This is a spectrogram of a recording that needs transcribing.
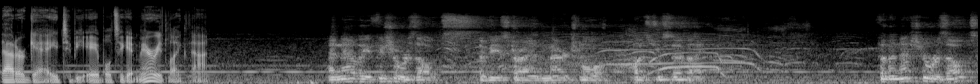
that are gay to be able to get married like that. And now the official results of the Australian Marriage Law Postal Survey. For the national result,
